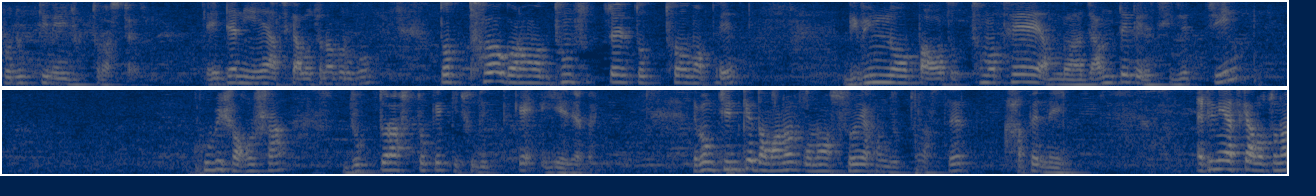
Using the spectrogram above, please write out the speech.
প্রযুক্তি নেই যুক্তরাষ্ট্রের। এইটা নিয়ে আজকে আলোচনা করব। তথ্য গণমাধ্যম সূত্রের তথ্য মতে, বিভিন্ন পাওয়া তথ্য মতে আমরা জানতে পেরেছি যে চীন খুবই সহসা যুক্তরাষ্ট্রকে কিছু দিক থেকে এগিয়ে যাবে। এবং চীনকে দমানোর কোনো অস্ত্রই এখন যুক্তরাষ্ট্রের হাতে নেই। এটি নিয়ে আজকে আলোচনা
